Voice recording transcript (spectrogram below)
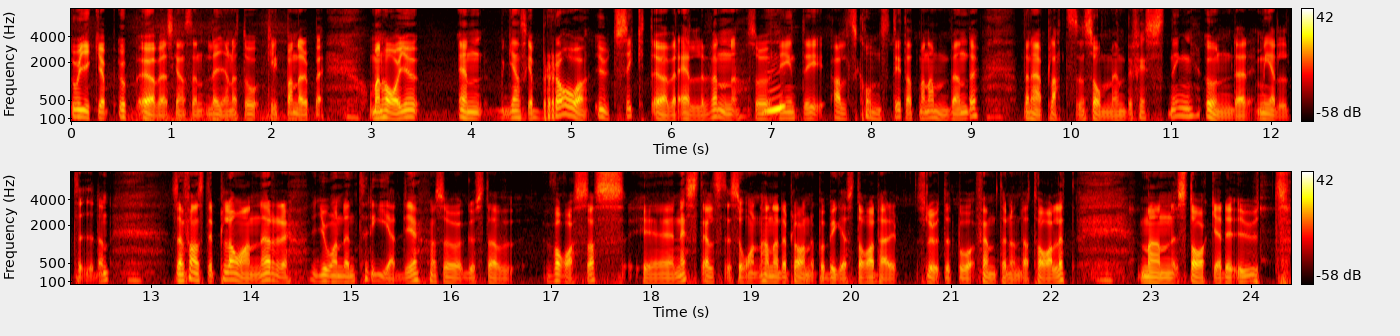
då gick jag upp över Skansen Lejonet och Klippan där uppe. Och man har ju en ganska bra utsikt över älven. Så mm. det är inte alls konstigt att man använde den här platsen som en befästning under medeltiden. Sen fanns det planer, Johan den tredje, alltså Gustav Vasas eh, näst äldste son, han hade planer på att bygga stad här i slutet på 1500-talet. Man stakade ut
